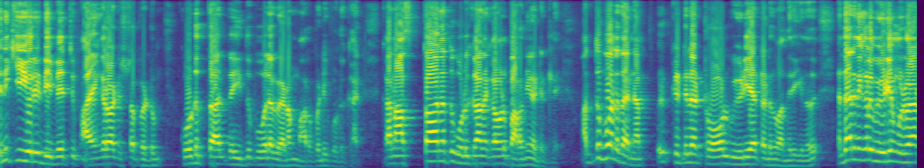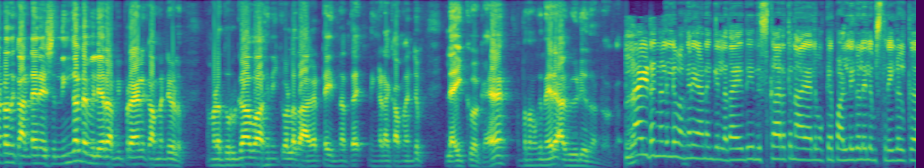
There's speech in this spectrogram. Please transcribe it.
എനിക്ക് ഈ ഒരു ഡിബേറ്റ് ഭയങ്കരമായിട്ട് ഇഷ്ടപ്പെട്ടു. കൊടുത്താൽ ഇതുപോലെ വേണം മറുപടി കൊടുക്കാൻ. കാരണം ആസ്ഥാനത്ത് കൊടുക്കാന്നൊക്കെ നമ്മൾ പറഞ്ഞു കേട്ടിട്ടില്ലേ? അതുപോലെ തന്നെ ഒരു കിട്ടിലെ ട്രോൾ വീഡിയോ ആയിട്ടാണ് വന്നിരിക്കുന്നത്. എന്തായാലും നിങ്ങൾ വീഡിയോ മുഴുവനായിട്ടൊന്ന് കണ്ടതിന് ശേഷം നിങ്ങളുടെ വിലയേറെ അഭിപ്രായങ്ങളും കമന്റുകളും നമ്മുടെ ദുർഗാവാഹിനിക്കുള്ളതാകട്ടെ ഇന്നത്തെ നിങ്ങളുടെ കമന്റും ലൈക്കും ഒക്കെ. അപ്പൊ നമുക്ക് നേരെ ആ വീഡിയോ കണ്ടു കണ്ടുനോക്കാം എല്ലായിടങ്ങളിലും അങ്ങനെയാണെങ്കിൽ അതായത് ഈ നിസ്കാരത്തിനായാലും ഒക്കെ പള്ളികളിലും സ്ത്രീകൾക്ക്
